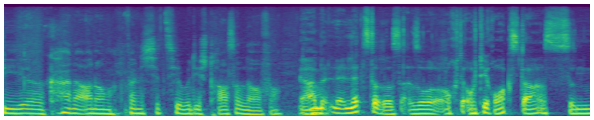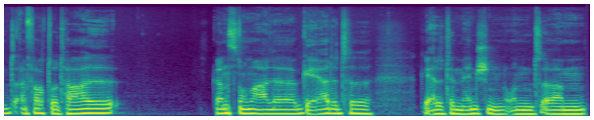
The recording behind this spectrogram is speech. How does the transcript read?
wie, äh, keine Ahnung, wenn ich jetzt hier über die Straße laufe. Ja, ja. letzteres. Also auch, auch die Rockstars sind einfach total ganz normale, geerdete, geerdete Menschen. Und ähm,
